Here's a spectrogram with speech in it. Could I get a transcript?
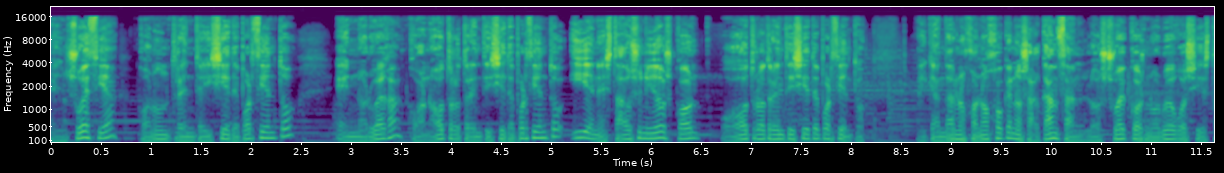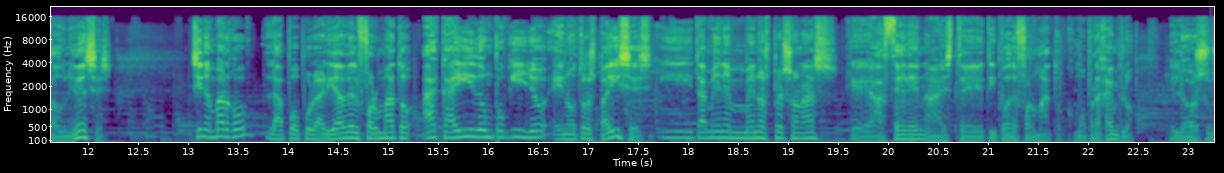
en Suecia, con un 37%, en Noruega, con otro 37%, y en Estados Unidos, con otro 37%. Hay que andarnos con ojo que nos alcanzan los suecos, noruegos y estadounidenses. Sin embargo, la popularidad del formato ha caído un poquillo en otros países y también en menos personas que acceden a este tipo de formato, como por ejemplo en los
